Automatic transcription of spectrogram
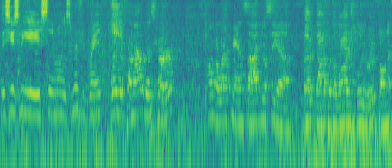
This used to be Southern Railways Murphy branch. When we come out of this curve, on the left-hand side, you'll see a boat dock with a large blue roof on it.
